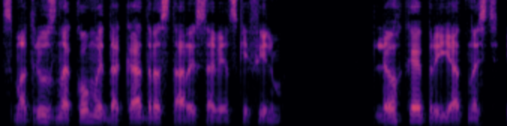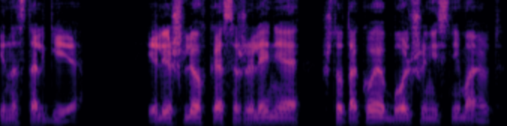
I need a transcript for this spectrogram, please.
смотрю знакомый до кадра старый советский фильм. Легкая приятность и ностальгия и лишь легкое сожаление, что такое больше не снимают.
